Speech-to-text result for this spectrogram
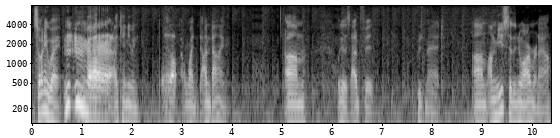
so anyway, I can't even. I'm dying. Um, look at this outfit. Who's mad? Um, I'm used to the new armor now.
